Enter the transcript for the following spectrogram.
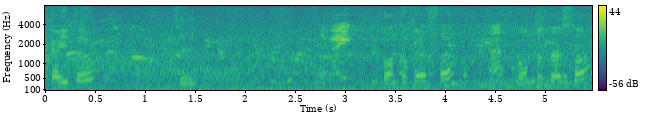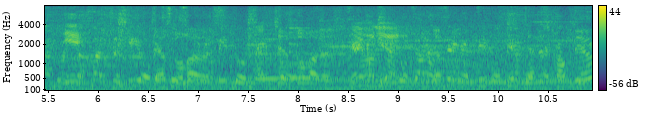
Chacaito? Sí. ¿Cuánto cuesta? ¿Cuánto cuesta? 10 dólares. 10 dólares. ¿Tienes cambio?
